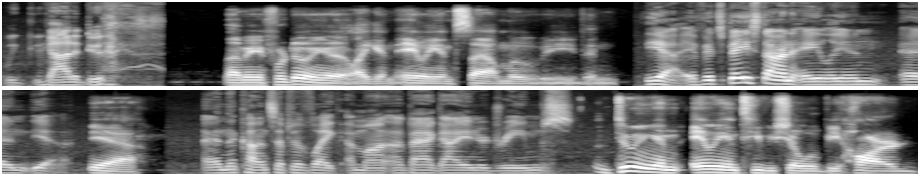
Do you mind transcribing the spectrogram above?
we got to do this. I mean, if we're doing it like an alien style movie, then yeah, if it's based on Alien and yeah, yeah. and the concept of like a, mon- a bad guy in your dreams, Doing an alien TV show would be hard.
